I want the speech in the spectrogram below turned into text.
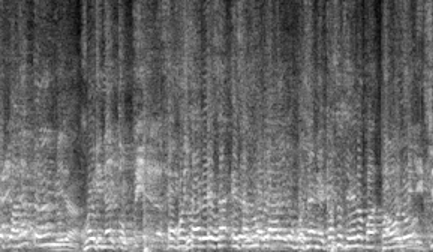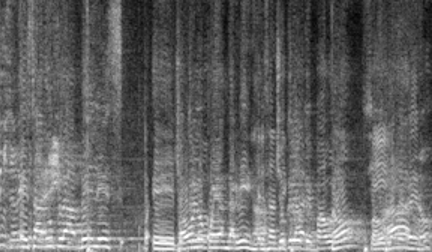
com 40 anos Mira, juega en Ojo, esa, esa, esa dupla, o sea, en el caso de Pa- Paolo, esa dupla Vélez, eh, Paolo creo- puede andar bien. ¿ah? Yo creo claro. que Paolo, ¿No? Paolo Sí. Claro. Guerrero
